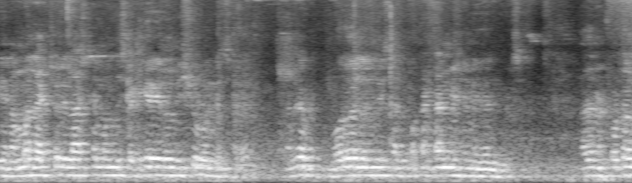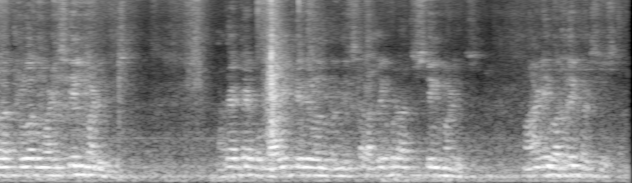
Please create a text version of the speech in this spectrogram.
ಈಗ ನಮ್ಮಲ್ಲಿ ಆ್ಯಕ್ಚುಲಿ ಲಾಸ್ಟ್ ಟೈಮ್ ಒಂದು ಶೆಟ್ಗೇರಿ ಒಂದು ಇಶ್ಯೂ ಬಂದಿತ್ತು ಸರ್. ಅಂದರೆ ಬೋರ್ವೆಲಲ್ಲಿ ಸ್ವಲ್ಪ ಕಂಟಾಮಿನೇಷನ್ ಇದೆ ಅಂದ್ಬಿಟ್ಟು ಸರ್. ಅದನ್ನು ಟೋಟಲ್ ಕ್ಲೋಸ್ ಮಾಡಿ ಸೀಲ್ ಮಾಡಿದ್ವಿ ಅದೇ ಟೈಪ್ ಬಾವಿಕೆರೆ ಒಂದು ಬಂದಿತ್ತು ಸರ್ ಅಲ್ಲಿ ಕೂಡ ಅದು ಸೀಲ್ ಮಾಡಿದ್ವಿ ಸರ್. ಮಾಡಿ ವರದಿ ಕಳಿಸು ಸರ್.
